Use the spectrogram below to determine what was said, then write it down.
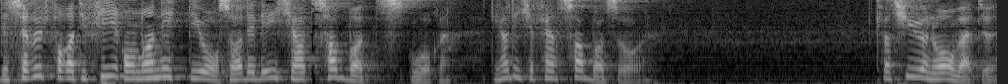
det ser ut for at i 490 år så hadde de ikke hatt sabbatsåret. De hadde ikke feiret sabbatsåret. Hvert sjuende år, vet du.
